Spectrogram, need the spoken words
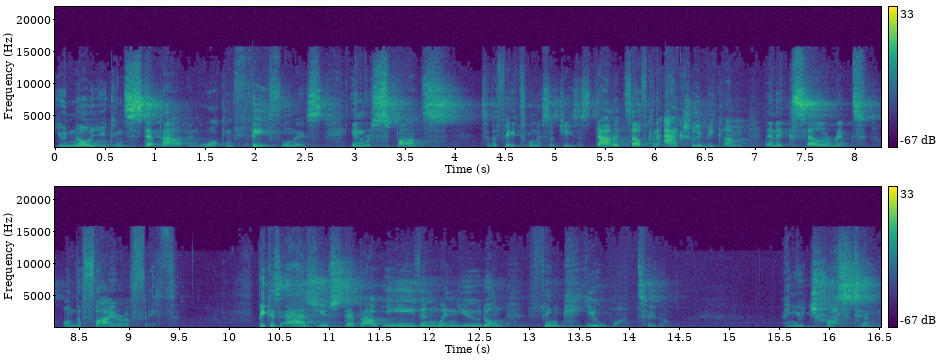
you know you can step out and walk in faithfulness in response to the faithfulness of Jesus. Doubt itself can actually become an accelerant on the fire of faith. Because as you step out, even when you don't think you want to, and you trust Him,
